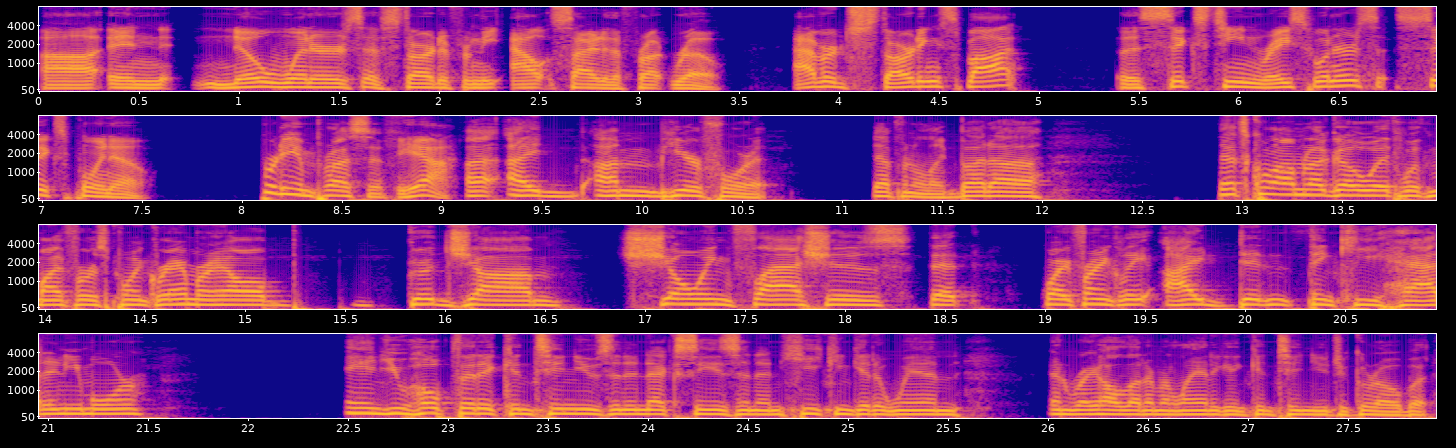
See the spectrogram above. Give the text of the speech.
uh, and no winners have started from the outside of the front row. Average starting spot, the 16 race winners, 6.0. Pretty impressive. Yeah. I, I I'm here for it. Definitely. But uh that's what I'm going to go with with my first point. Graham Rahal, good job showing flashes that, quite frankly, I didn't think he had anymore. And you hope that it continues in the next season and he can get a win and Rahal Letterman Lanigan continue to grow. But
